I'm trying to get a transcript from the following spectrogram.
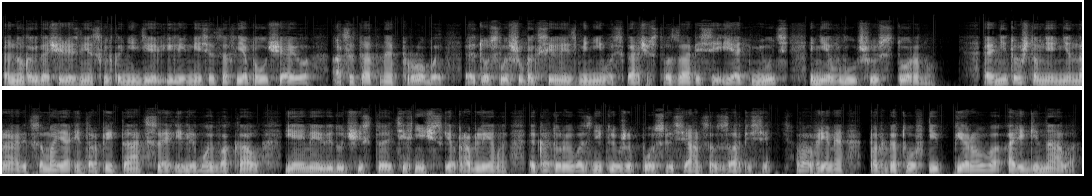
но когда через несколько недель или месяцев я получаю ацетатные пробы, то слышу, как сильно изменилось качество записи и отнюдь не в лучшую сторону. Не то, что мне не нравится моя интерпретация или мой вокал, я имею в виду чисто технические проблемы, которые возникли уже после сеансов записи, во время подготовки первого оригинала.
